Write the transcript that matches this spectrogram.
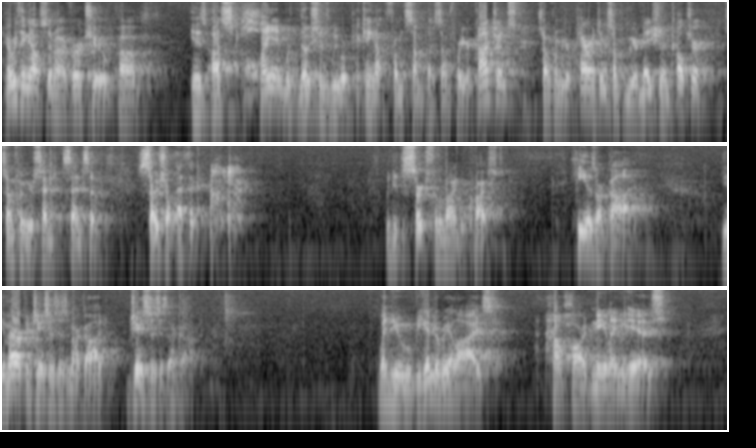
everything else in our virtue um, is us playing with notions we were picking up from someplace. Some for your conscience, some from your parenting, some from your nation and culture, some from your sen- sense of social ethic. we need to search for the mind of Christ. He is our God. The American Jesus isn't our God. Jesus is our God when you begin to realize how hard kneeling is,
